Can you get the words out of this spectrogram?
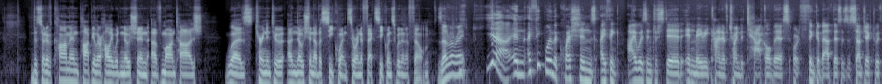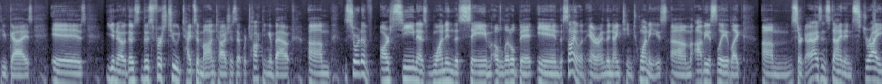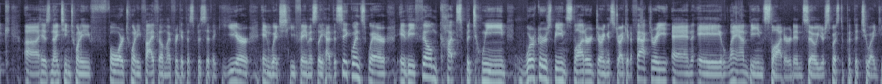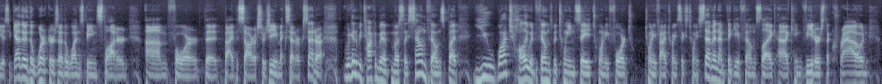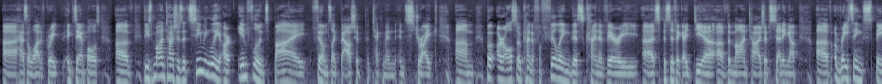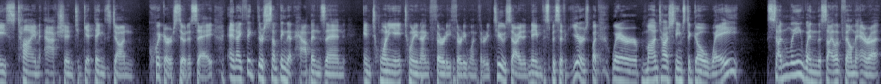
the sort of common popular Hollywood notion of montage was turned into a notion of a sequence or an effect sequence within a film. Is that about right? Yeah, and I think one of the questions I think I was interested in maybe kind of trying to tackle this or think about this as a subject with you guys is you know those those first two types of montages that we're talking about um, sort of are seen as one in the same a little bit in the silent era in the 1920s um, obviously like um, Sergei Eisenstein and Strike, uh, his 1924 425 film, I forget the specific year, in which he famously had the sequence where the film cuts between workers being slaughtered during a strike at a factory and a lamb being slaughtered. And so you're supposed to put the two ideas together. The workers are the ones being slaughtered um, for the by the Tsarist regime, et cetera, et cetera. We're going to be talking about mostly sound films, but you watch Hollywood films between, say, 24, 25, 26, 27. I'm thinking of films like uh, King Vidor's The Crowd uh, has a lot of great examples of these montages that seemingly are influenced by films like Battleship Potemkin and Strike, um, but are also kind of fulfilling this kind of very uh, specific idea of the montage of setting up of erasing space, time, action to get things done quicker, so to say. And I think there's something that happens then in 28, 29, 30, 31, 32, sorry to name the specific years, but where montage seems to go away suddenly when the silent film era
